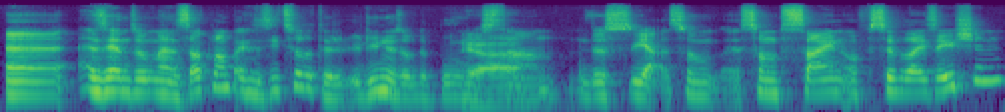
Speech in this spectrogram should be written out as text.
Eh, en ze hebben zo met een zaklamp en je ziet zo dat er runes op de bomen Ja. staan. Dus ja, some, some sign of civilization.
